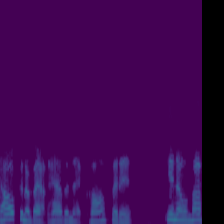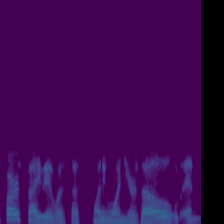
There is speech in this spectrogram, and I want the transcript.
talking about having that confidence. You know, my first baby was uh, 21 years old, and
